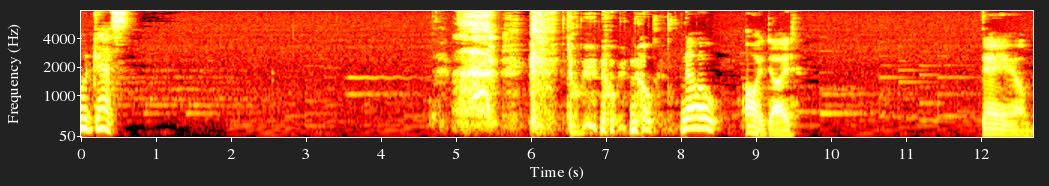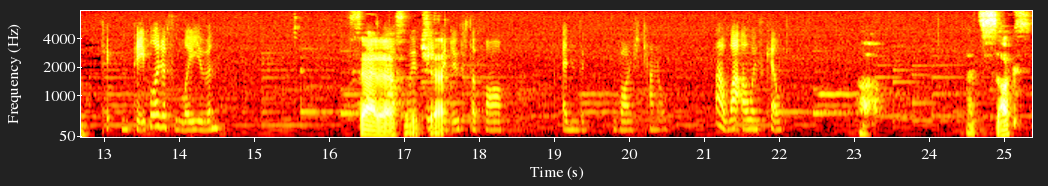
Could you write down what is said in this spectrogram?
would guess? no, no, no, no! Oh, I died. Damn. People are just leaving. Fat Well, F in the chat. We've been chat. reduced to four in the voice channel. Oh, what always kill? Ah. That sucks.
